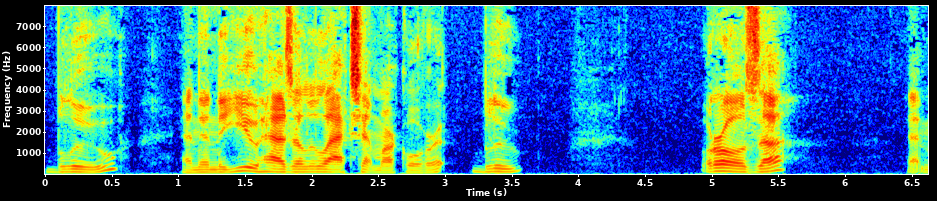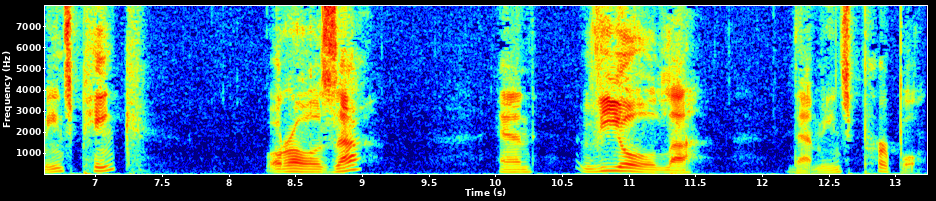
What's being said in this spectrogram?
blue, and then the U has a little accent mark over it, blu. Rosa, that means pink, rosa, and viola, that means purple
